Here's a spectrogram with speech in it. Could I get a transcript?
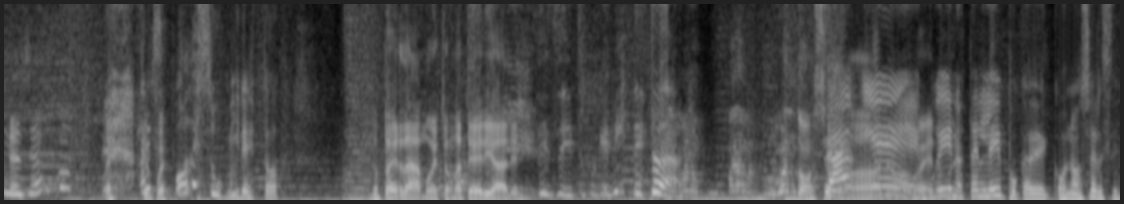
una llama. ¿qué Ay, fue? ¿podés subir esto? No perdamos estos materiales. Sí, sí, porque viste esto. ocupada masturbándose. Está No, no, bien, bueno, bueno, bueno. está en la época de conocerse.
